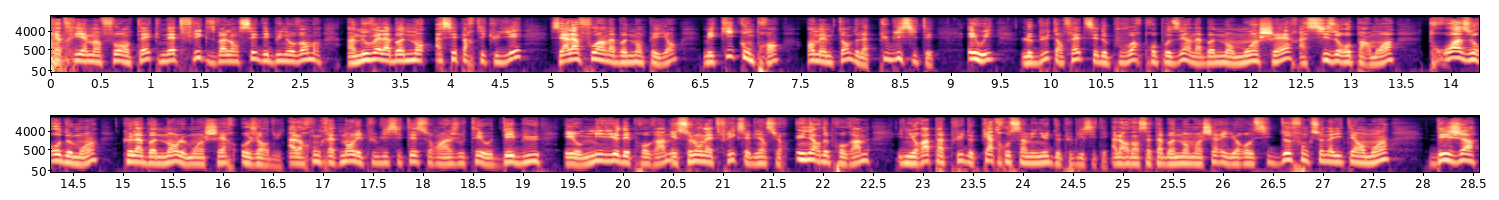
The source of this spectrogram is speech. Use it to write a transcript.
Quatrième info en tech, Netflix va lancer début novembre un nouvel abonnement assez particulier. C'est à la fois un abonnement payant, mais qui comprend en même temps de la publicité. Et oui, le but en fait c'est de pouvoir proposer un abonnement moins cher à 6 euros par mois 3 euros de moins que l'abonnement le moins cher aujourd'hui. Alors concrètement, les publicités seront ajoutées au début et au milieu des programmes, et selon Netflix, et bien sûr une heure de programme, il n'y aura pas plus de 4 ou 5 minutes de publicité. Alors dans cet abonnement moins cher, il y aura aussi deux fonctionnalités en moins. Déjà,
